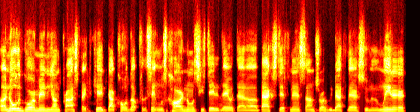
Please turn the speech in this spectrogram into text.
Uh, Nolan Gorman, young prospect kid, got called up for the St. Louis Cardinals. He's day to day with that uh, back stiffness. I'm sure he'll be back there sooner than later.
